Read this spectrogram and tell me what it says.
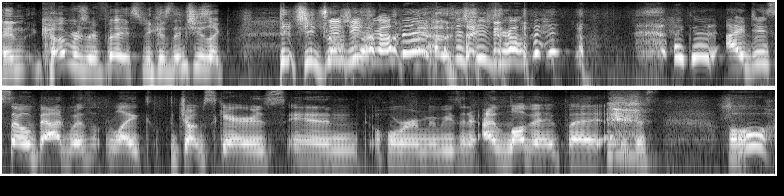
and covers her face because then she's like, did she drop Did she it? drop Yeah, it? Did she drop it? I could. I do so bad with like jump scares in horror movies, and I love it, but I just, oh.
